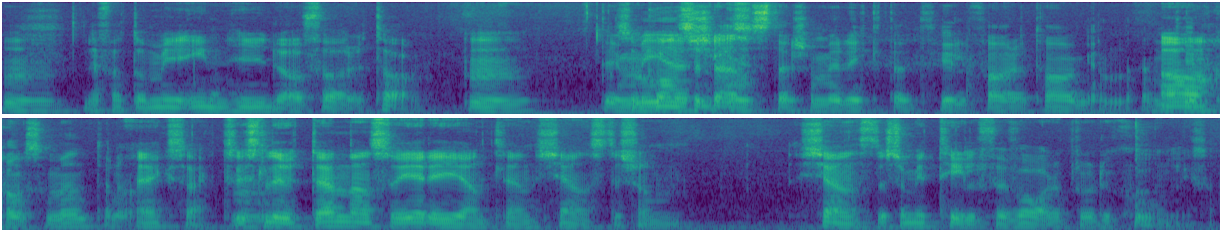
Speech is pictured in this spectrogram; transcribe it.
Mm. Därför att de är inhyrda av företag. Mm. Det är Så mer konsum- tjänster som är riktade till företagen än Ja. till konsumenterna. Exakt. Så i Mm. slutändan så är det egentligen tjänster som, tjänster som är till för varuproduktion. Liksom.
